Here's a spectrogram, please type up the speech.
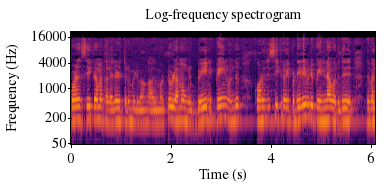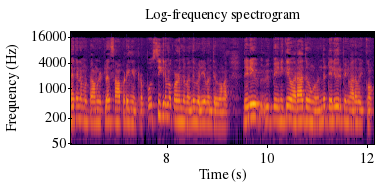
குழந்தை சீக்கிரமாக தலைகீழ் திரும்பிடுவாங்க. அது மட்டும் இல்லாமல் உங்களுக்கு பெயின் பெயின் வந்து குறைஞ்சி சீக்கிரம் இப்போ டெலிவரி பெயின்லாம் வருது. இந்த விளக்கெண்ணெய் முட்டை ஆம்லெட்டில் சாப்பிட்றீங்கன்றப்போ சீக்கிரமாக குழந்தை வந்து வெளியே வந்துடுவாங்க டெலிவரி பெயினுக்கே வராதவங்க வந்து டெலிவரி பெயின் வர வைக்கும்.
